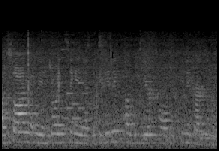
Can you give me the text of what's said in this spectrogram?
a song that we enjoyed singing at the beginning of the year called Kindergarten.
